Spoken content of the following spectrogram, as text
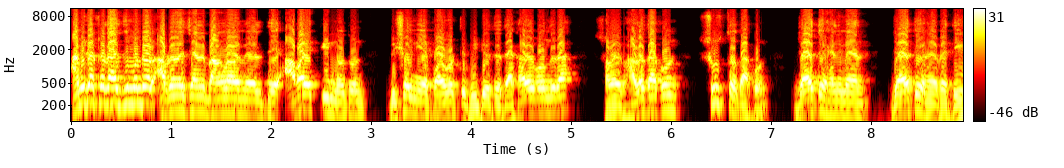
আমি ডক্টর রাজদীপ মন্ডল আপনাদের চ্যানেল বাংলা হোমিওপ্যাথিতে আবার একটি নতুন বিষয় নিয়ে পরবর্তী ভিডিওতে দেখা হবে বন্ধুরা। সবাই ভালো থাকুন, সুস্থ থাকুন। জয়তু হ্যানিম্যান জয়তু হোমিওপ্যাথি।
